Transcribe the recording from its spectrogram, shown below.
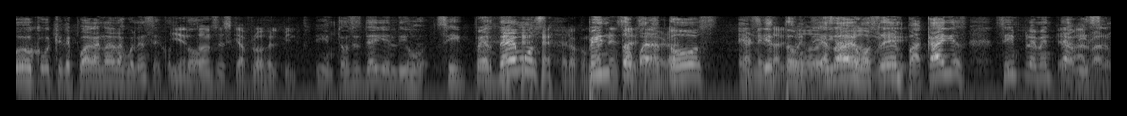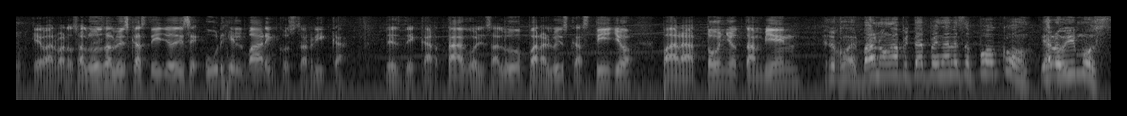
veo como que le pueda ganar a la Juelense con Y todo. entonces que afloje el pinto. Y entonces de ahí él dijo, si perdemos, pinto salsa, para ¿verdad? todos en Carne en salsa. 120. No Ya sabe nombre. José en Pacayas, simplemente Qué avisa. bárbaro, qué bárbaro. Saludos a Luis Castillo. Dice Urge el bar en Costa Rica. Desde Cartago, el saludo para Luis Castillo, para Toño también. Pero con el VAR no van a pitar penales a poco. Ya lo vimos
